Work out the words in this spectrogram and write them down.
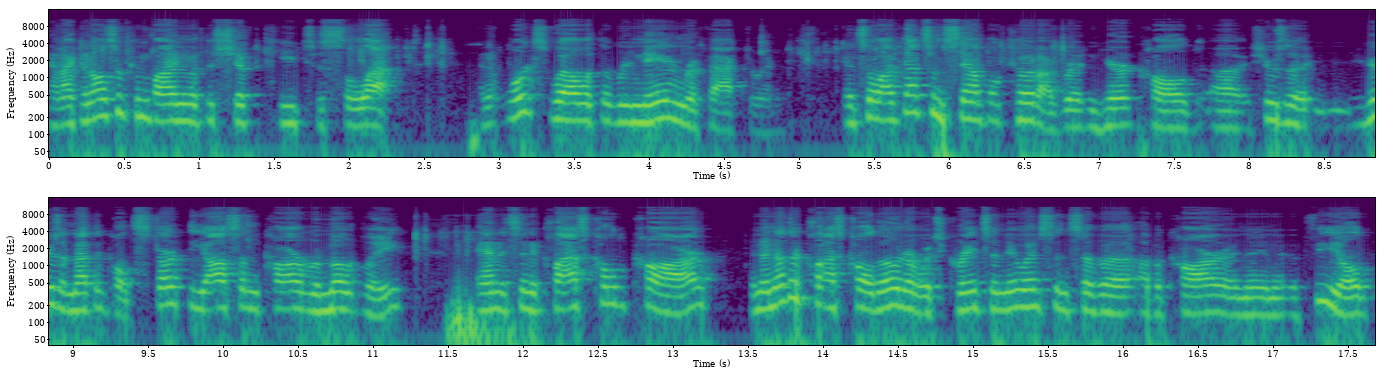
and I can also combine with the Shift key to select. And it works well with the rename refactoring. And so I've got some sample code I've written here called, uh, here's, a, here's a method called start the awesome car remotely, and it's in a class called car, and another class called owner, which creates a new instance of a, of a car in, a field,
